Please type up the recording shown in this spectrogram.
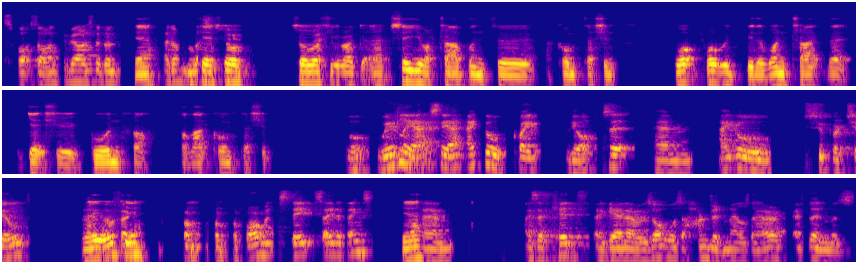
spots on. To be honest, I don't. Yeah. I don't. Okay, so so if you were uh, say you were travelling to a competition, what what would be the one track that gets you going for for that competition? Well, weirdly, actually, I, I go quite the opposite. Um, I go super chilled. Right. Okay. From from performance state side of things. Yeah. Um, as a kid, again, I was always 100 miles an hour. Everything was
